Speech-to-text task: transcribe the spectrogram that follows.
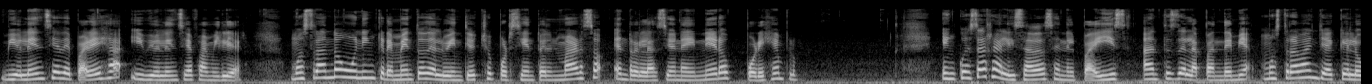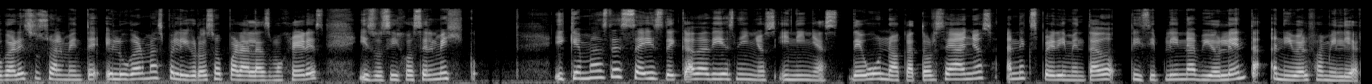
violencia de pareja y violencia familiar, mostrando un incremento del 28% en marzo en relación a enero, por ejemplo. Encuestas realizadas en el país antes de la pandemia mostraban ya que el hogar es usualmente el lugar más peligroso para las mujeres y sus hijos en México, y que más de 6 de cada 10 niños y niñas de 1 a 14 años han experimentado disciplina violenta a nivel familiar,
